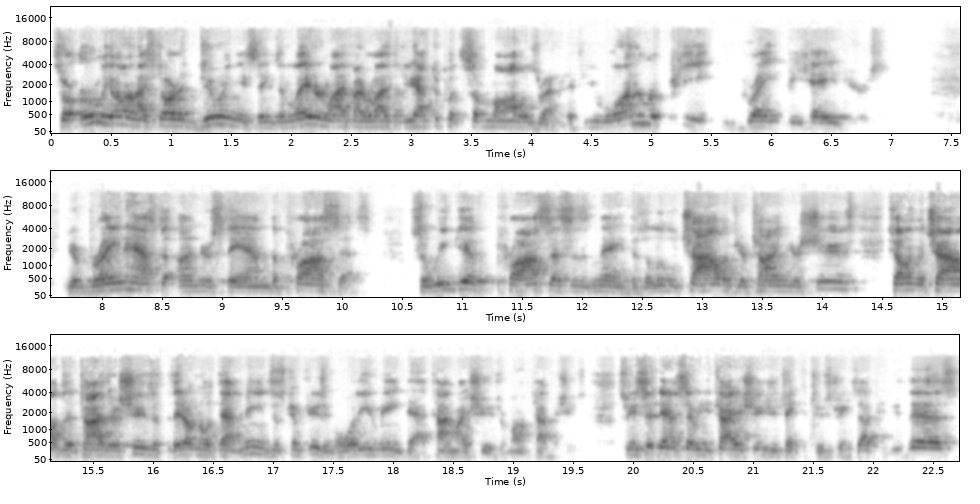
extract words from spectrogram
So early on, I started doing these things, and later in life, I realized you have to put some models around it. If you want to repeat great behaviors, your brain has to understand the process. So we give processes names. As a little child, if you're tying your shoes, telling the child to tie their shoes, if they don't know what that means, is confusing. Well, what do you mean, Dad? Tie my shoes or Mom, tie my shoes. So you sit down and say, when you tie your shoes, you take the two strings up, you do this,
